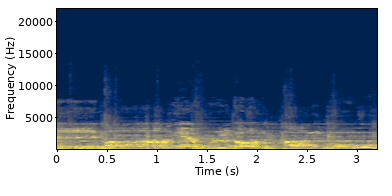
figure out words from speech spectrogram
희망에 울던 한국을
